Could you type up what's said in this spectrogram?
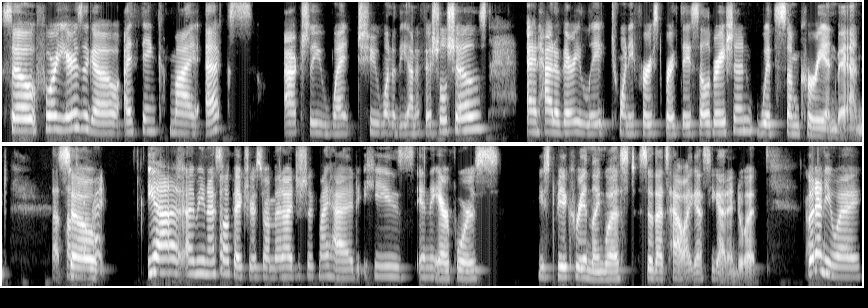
So, four years ago, I think my ex actually went to one of the unofficial shows and had a very late 21st birthday celebration with some Korean band. That sounds so, right. Yeah, I mean, I saw pictures from it. I just shook my head. He's in the Air Force, used to be a Korean linguist. So that's how I guess he got into it. Got but it. anyway,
